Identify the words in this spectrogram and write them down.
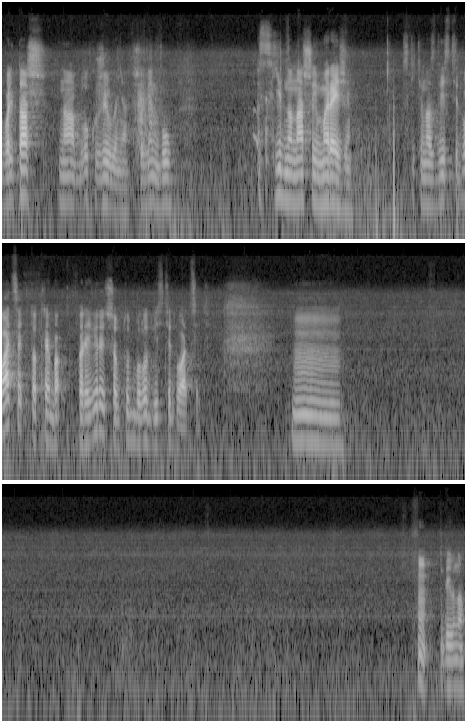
вольтаж на блоку живлення, щоб він був згідно нашої мережі. Оскільки у нас 220, то треба перевірити, щоб тут було 220. Хм, дивно.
